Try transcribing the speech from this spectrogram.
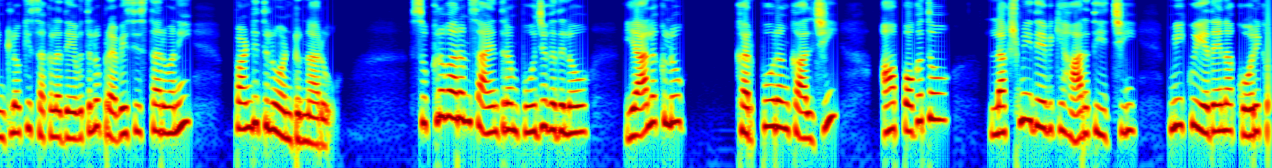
ఇంట్లోకి సకల దేవతలు ప్రవేశిస్తారు అని పండితులు అంటున్నారు. శుక్రవారం సాయంత్రం పూజగదిలో యాలకులు కర్పూరం కాల్చి ఆ పొగతో లక్ష్మీదేవికి హారతి ఇచ్చి మీకు ఏదైనా కోరిక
